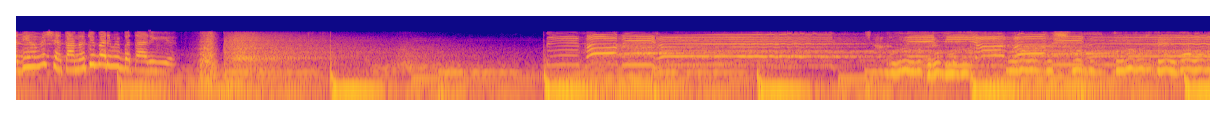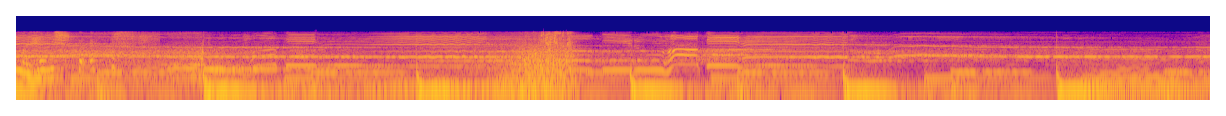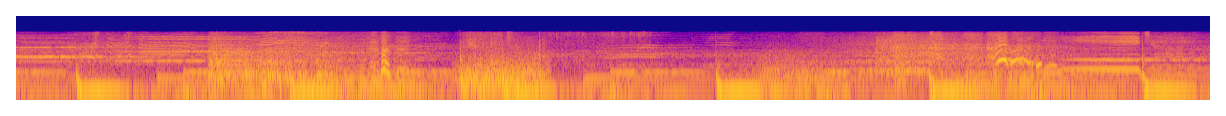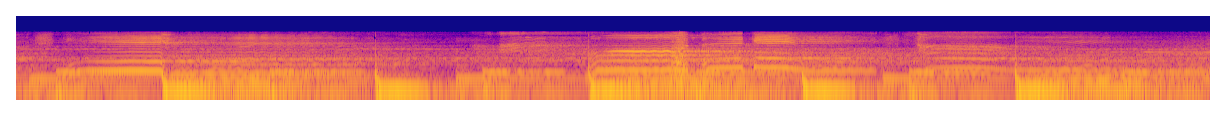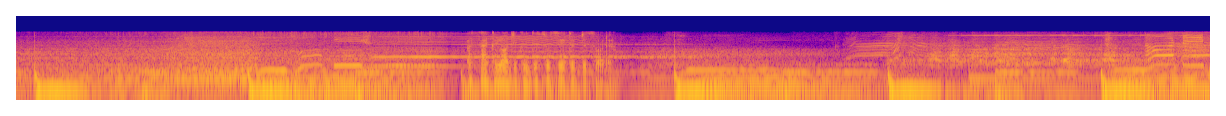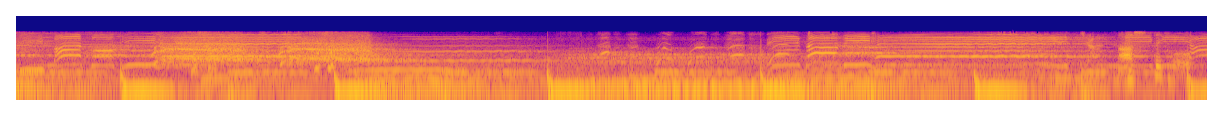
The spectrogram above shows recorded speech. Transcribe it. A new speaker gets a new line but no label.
दादी हमें शैतानों के बारे में बता रही है।
गुरु ब्रह्मा गुरु Vishnu गुरुदेवो Maheshwar.
Psychological dissociative disorder. आस्तिक हो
